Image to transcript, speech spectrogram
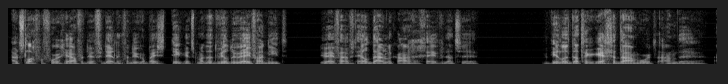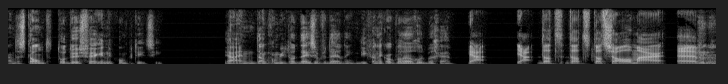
uitslag van vorig jaar voor de verdeling van de Europese tickets. Maar dat wil de UEFA niet. De UEFA heeft heel duidelijk aangegeven dat ze willen dat er recht gedaan wordt aan de, aan de stand tot dusver in de competitie. Ja, en dan kom je tot deze verdeling. Die kan ik ook wel heel goed begrijpen. Ja, dat, dat, dat zal. Maar ehm,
